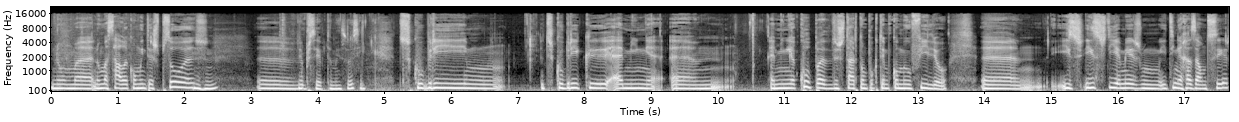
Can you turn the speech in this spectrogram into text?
numa, numa sala com muitas pessoas. Eh, Eu percebo, também sou assim. descobri descobri que a minha hum, a minha culpa de estar tão pouco tempo com o meu filho exis- existia mesmo e tinha razão de ser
